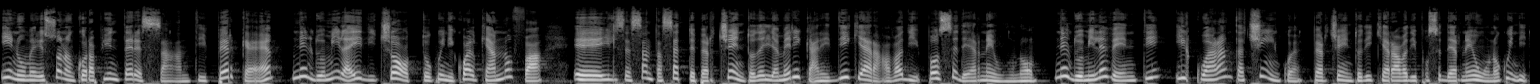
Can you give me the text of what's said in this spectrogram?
i numeri sono ancora più interessanti perché nel 2018 quindi qualche anno fa, eh, il 67% degli americani dichiarava di possederne uno. Nel 2020 il 45% dichiarava di possederne uno, quindi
